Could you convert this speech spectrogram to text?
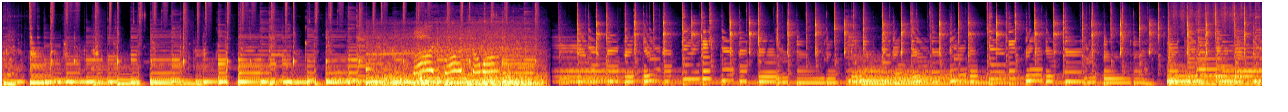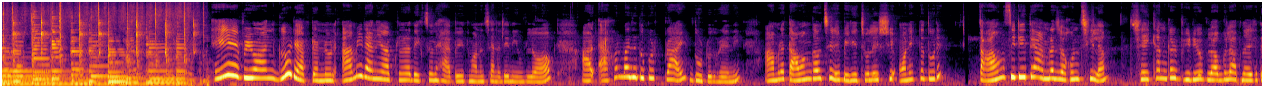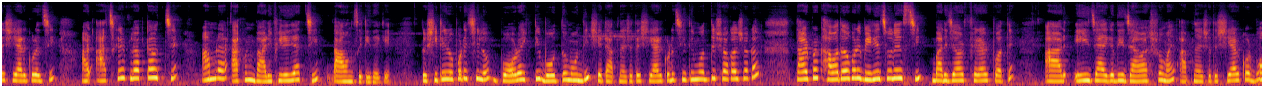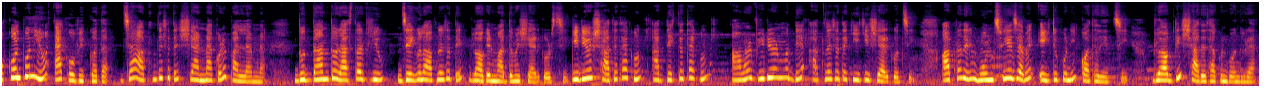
By আপনারা দেখছেন happy with মানুষ চ্যানেলে নিউ ব্লগ আর এখন বাজে দুপুর প্রায় দুটো ধরে নিন। আমরা তাওয়াংগাঁও ছেড়ে বেরিয়ে চলে এসেছি অনেকটা দূরে। তাওয়াং সিটিতে আমরা যখন ছিলাম, সেইখানকার ভিডিও ব্লগগুলো আপনাদের সাথে শেয়ার করেছি। আর আজকের ব্লগটা হচ্ছে, আমরা এখন বাড়ি ফিরে যাচ্ছি তাওয়াং সিটি থেকে। তো সিটির ওপরে ছিল বড় একটি বৌদ্ধ মন্দির, সেটা আপনাদের সাথে শেয়ার করেছি ইতিমধ্যে সকাল সকাল। তারপর খাওয়া দাওয়া করে বেরিয়ে চলে এসেছি বাড়ি যাওয়ার ফেরার পথে। আর এই জায়গা দিয়ে যাওয়ার সময় আপনাদের সাথে শেয়ার করব অকল্পনীয় এক অভিজ্ঞতা যা আপনাদের সাথে শেয়ার না করে পারলাম না। দুর্দান্ত রাস্তার ভিউ যেগুলো আপনার সাথে ব্লগের মাধ্যমে শেয়ার করছি। ভিডিওর সাথে থাকুন আর দেখতে থাকুন আমার ভিডিওর মধ্যে আপনার সাথে কি কি শেয়ার করছি। আপনাদের মন ছুঁয়ে যাবে এইটুকুনি কথা দিচ্ছি। ব্লগটির সাথে থাকুন বন্ধুরা।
